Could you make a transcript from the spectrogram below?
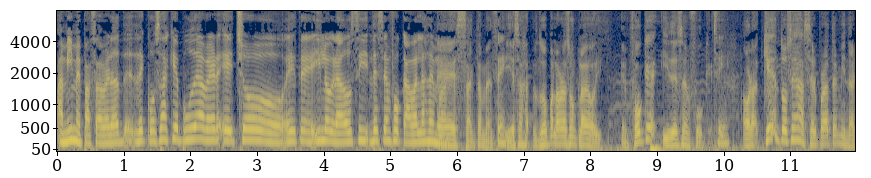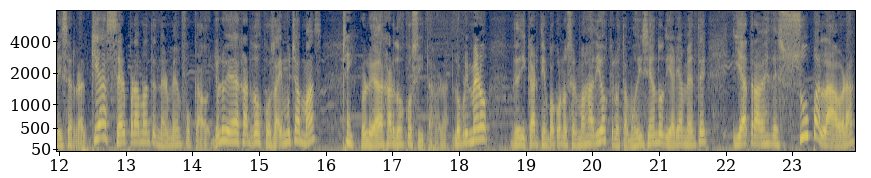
a mí me pasa, ¿verdad? De, de cosas que pude haber hecho este, y logrado si desenfocaba las demás. Exactamente. Sí. Y esas dos palabras son claves hoy. Enfoque y desenfoque. Sí. Ahora, ¿qué entonces hacer para terminar y cerrar? ¿Qué hacer para mantenerme enfocado? Yo le voy a dejar dos cosas. Hay muchas más, Sí. pero le voy a dejar dos cositas, ¿verdad? Lo primero, dedicar tiempo a conocer más a Dios, que lo estamos diciendo diariamente, y a través de su palabra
